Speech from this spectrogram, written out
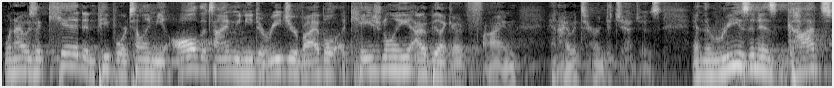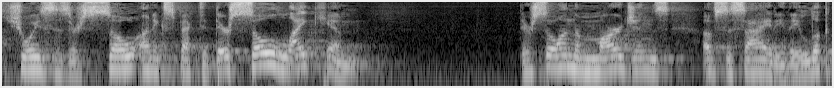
When I was a kid and people were telling me all the time you need to read your Bible, occasionally I would be like, oh, fine, and I would turn to Judges. And the reason is God's choices are so unexpected. They're so like Him. They're so on the margins of society. They look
